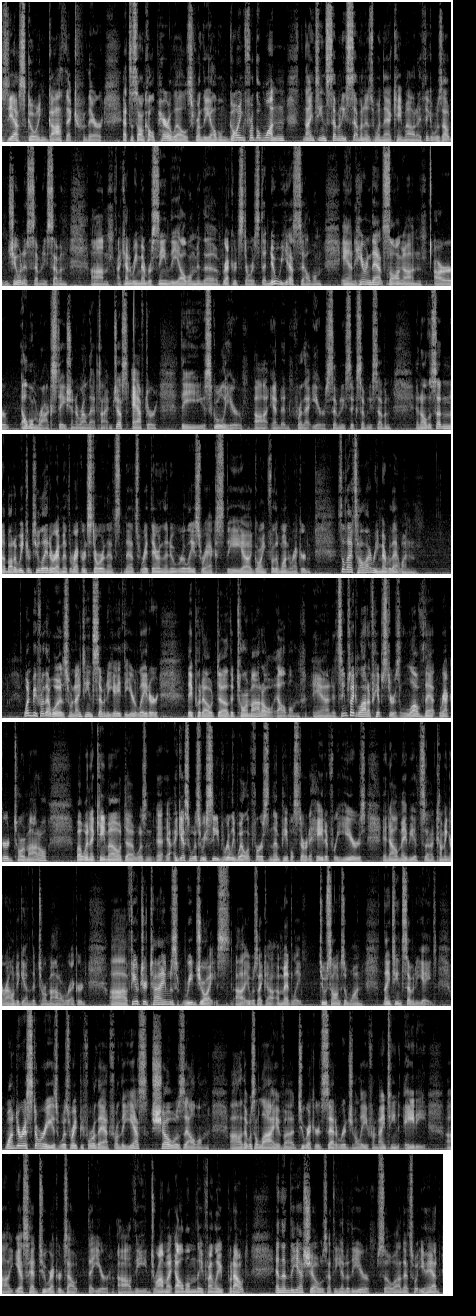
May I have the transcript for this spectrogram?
was Yes going gothic there. That's a song called Parallels from the album Going for the One. 1977 is when that came out. I think it was out in June of 77. Um, I kind of remember seeing the album in the record stores, the new Yes album, and hearing that song on our album rock station around that time, just after the school year uh, ended for that year, 76, 77. And all of a sudden, about a week or two later, I'm at the record store, and that's that's right there in the new release racks, the uh, Going for the One record. So that's how I remember that one. One before that was from 1978, the year later they put out uh, the Tormato album, and it seems like a lot of hipsters love that record, Tormato. But when it came out, uh, wasn't uh, I guess it was received really well at first, and then people started to hate it for years, and now maybe it's uh, coming around again. The Tormato record, uh, Future Times, Rejoice. Uh, it was like a, a medley two songs in one 1978 wondrous stories was right before that from the yes shows album uh, that was a live uh, two record set originally from 1980 uh, yes had two records out that year uh, the drama album they finally put out and then the yes shows at the end of the year so uh, that's what you had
